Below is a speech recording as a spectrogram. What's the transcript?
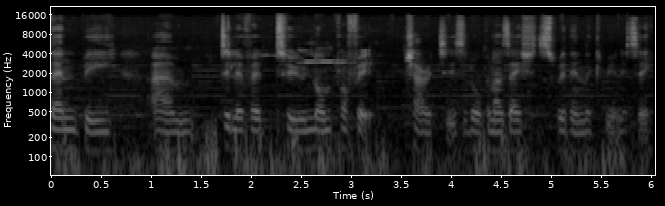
then be um, delivered to non-profit charities and organisations within the community.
